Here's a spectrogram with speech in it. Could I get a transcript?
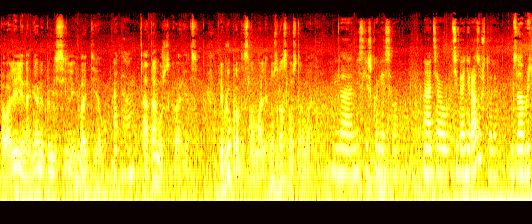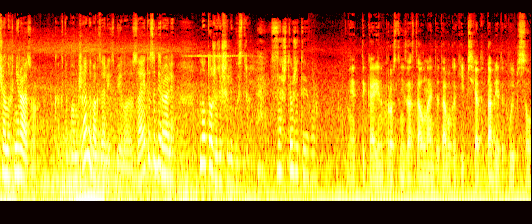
Повалили, ногами помесили и в отдел. А там? А там уже скворец. Ребро, правда, сломали, но срослось нормально. Да, не слишком весело. Натя, у тебя ни разу, что ли? За обреченных ни разу. Как-то бомжа на вокзале избила, за это забирали. Но тоже решили быстро. За что же ты его? Нет, ты, Карин, просто не застал Надь до того, какие психиатр таблеток выписал.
